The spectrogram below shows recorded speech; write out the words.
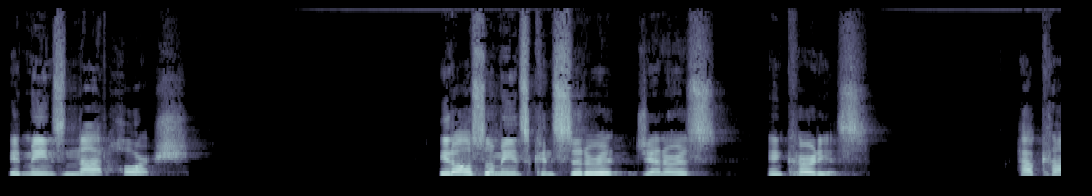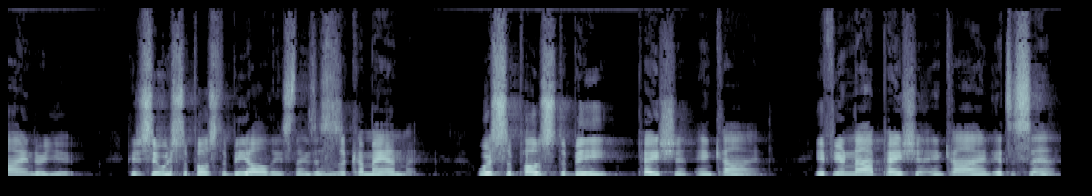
It means not harsh. It also means considerate, generous, and courteous. How kind are you? Because you see, we're supposed to be all these things. This is a commandment. We're supposed to be patient and kind. If you're not patient and kind, it's a sin.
